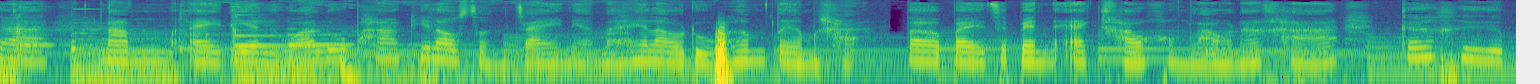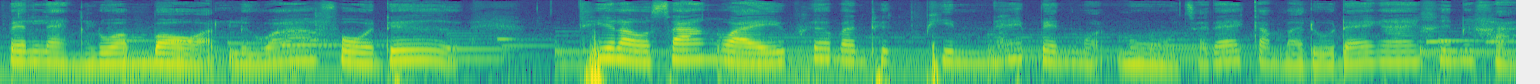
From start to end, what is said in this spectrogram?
จะนำไอเดียหรือว่ารูปภาพที่เราสนใจเนี่ยมาให้เราดูเพิ่มเติมค่ะ ต่อไปจะเป็น Account ของเรานะคะ ก็คือเป็นแหล่งรวมบอร์ดหรือว่าโฟลเดอร์ที่เราสร้างไว้เพื่อบันทึกพินให้เป็นหมวดหมู่จะได้กลับมาดูได้ง่ายขึ้นค่ะ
